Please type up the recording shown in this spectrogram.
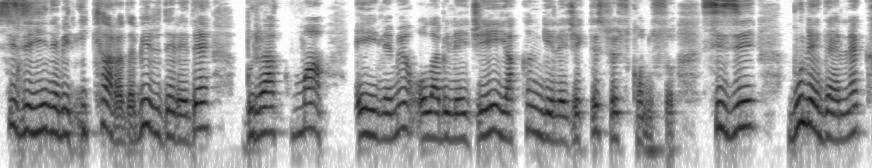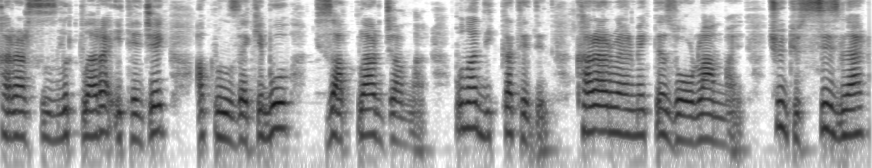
sizi yine bir iki arada bir derede bırakma eylemi olabileceği yakın gelecekte söz konusu. Sizi bu nedenle kararsızlıklara itecek aklınızdaki bu zatlar canlar. Buna dikkat edin. Karar vermekte zorlanmayın. Çünkü sizler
